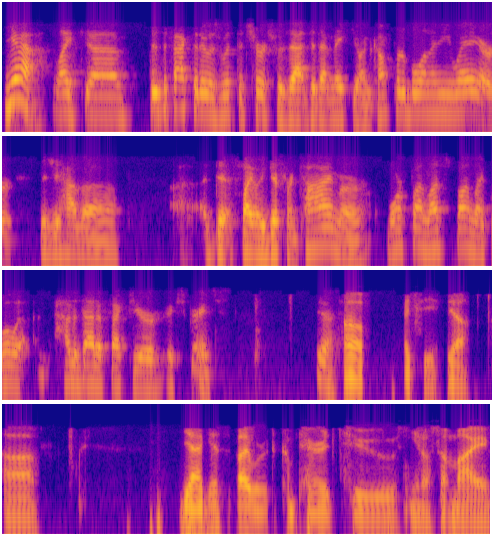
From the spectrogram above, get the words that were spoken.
Yeah, like uh, did the fact that it was with the church was that did that make you uncomfortable in any way, or did you have a a di- slightly different time or more fun, less fun? Like, what? How did that affect your experience? Yeah. Oh, I see. Yeah. Uh, yeah. I guess if I were to compare it to you know some of my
